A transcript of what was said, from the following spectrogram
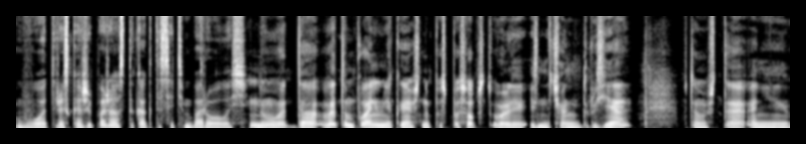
Вот, расскажи, пожалуйста, как ты с этим боролась? Ну вот, да, в этом плане мне, конечно, поспособствовали изначально друзья, потому что они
